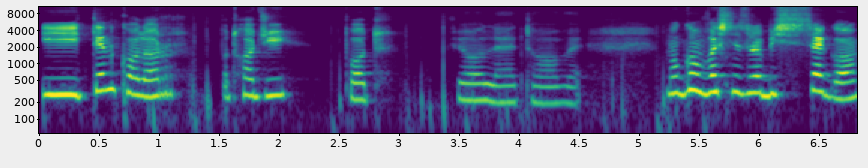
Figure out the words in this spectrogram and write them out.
I ten kolor podchodzi pod fioletowy. Mogą właśnie zrobić z tego,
